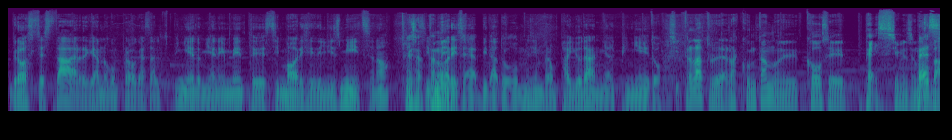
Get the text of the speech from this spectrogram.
grosse star che hanno comprato casa al Pigneto, mi viene in mente Steve Morrissey degli Smiths, no? Steve Esattamente. Morrissey è abitato, mi sembra, un paio d'anni al Pigneto. Sì, tra l'altro eh, raccontando le cose pessime se non Pessimi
